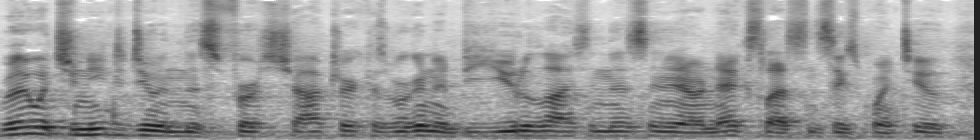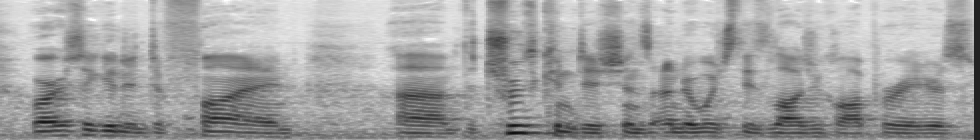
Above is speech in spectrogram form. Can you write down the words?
really, what you need to do in this first chapter, because we're going to be utilizing this in our next lesson, 6.2, we're actually going to define um, the truth conditions under which these logical operators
